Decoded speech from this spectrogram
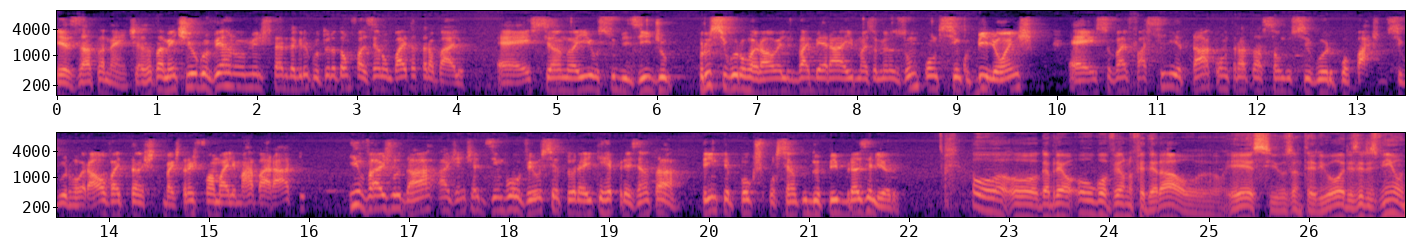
Exatamente, exatamente. E o governo e o Ministério da Agricultura estão fazendo um baita trabalho. É, esse ano aí o subsídio para o seguro rural ele vai beirar aí mais ou menos 1,5 bilhões. É, isso vai facilitar a contratação do seguro por parte do seguro rural, vai, trans, vai transformar ele mais barato e vai ajudar a gente a desenvolver o setor aí que representa 30 e poucos por cento do PIB brasileiro. Ô, ô, Gabriel, o governo federal, esse e os anteriores, eles vinham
